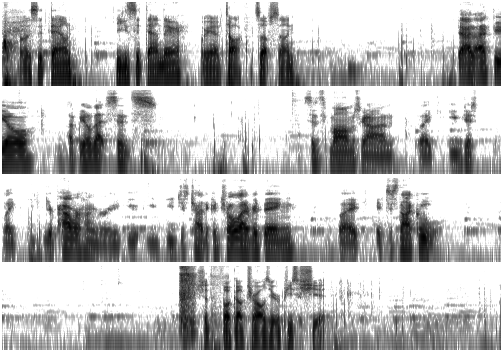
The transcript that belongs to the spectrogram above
Oh, Wanna sit down? You can sit down there. We're gonna have a talk. What's up, son? Dad, I feel, I feel that since, since mom's gone, like you just like you're power hungry. You you, you just try to control everything. Like it's just not cool. Shut the fuck up, Charles. You're a piece of shit.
